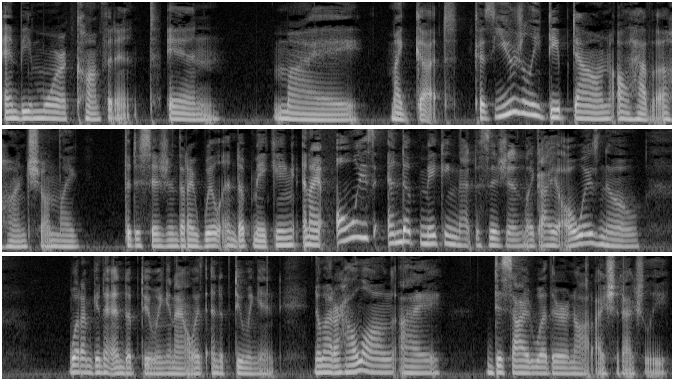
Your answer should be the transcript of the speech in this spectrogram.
and be more confident in my my gut? Cuz usually deep down I'll have a hunch on like the decision that I will end up making and I always end up making that decision. Like I always know what I'm going to end up doing and I always end up doing it no matter how long I decide whether or not I should actually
